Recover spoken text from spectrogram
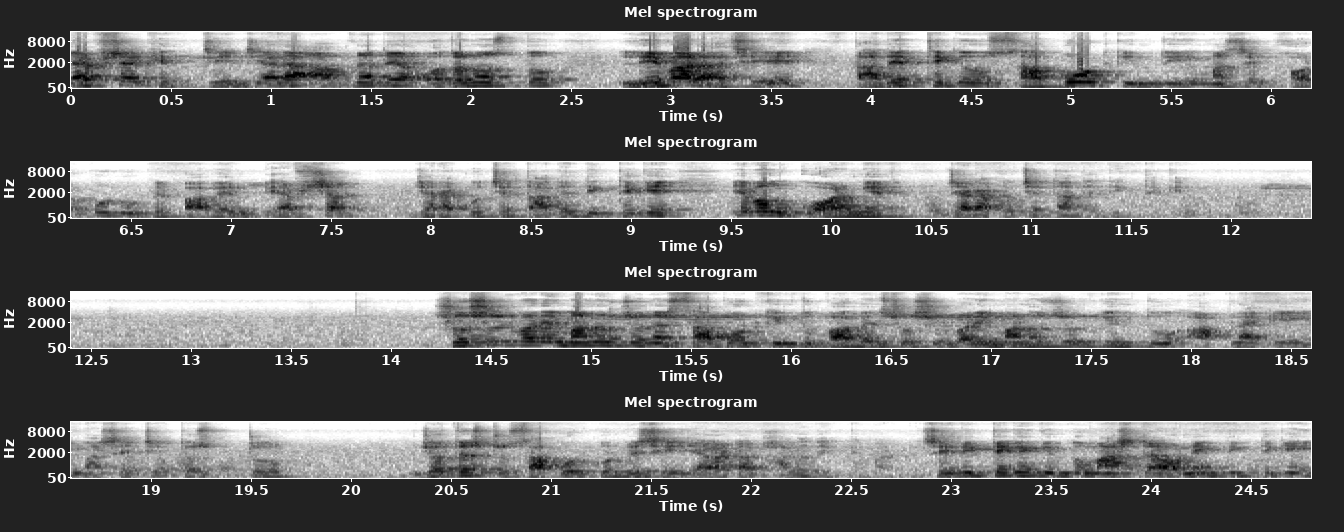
ব্যবসার ক্ষেত্রে যারা আপনাদের অধনস্থ লেবার আছে, তাদের থেকেও সাপোর্ট কিন্তু এই মাসে ভরপুর রূপে পাবেন। ব্যবসা যারা করছে তাদের দিক থেকে এবং কর্মের যারা করছে তাদের দিক থেকে। শ্বশুরবাড়ির মানুষজনের সাপোর্ট কিন্তু পাবেন শ্বশুরবাড়ির মানুষজন কিন্তু আপনাকে এই মাসে যথেষ্ট যথেষ্ট সাপোর্ট করবে, সেই জায়গাটা ভালো দেখতে পারবেন সেই দিক থেকে কিন্তু মাসটা অনেক দিক থেকেই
